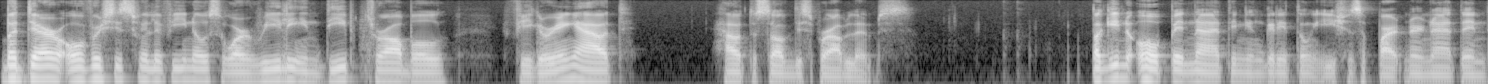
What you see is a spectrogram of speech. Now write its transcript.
but there are overseas Filipinos who are really in deep trouble figuring out how to solve these problems. Pag in-open natin yung ganitong issue sa partner natin,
